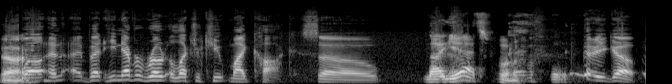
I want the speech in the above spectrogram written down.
well, and uh, but he never wrote "Electrocute My Cock," so Not yet. well, there you go.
